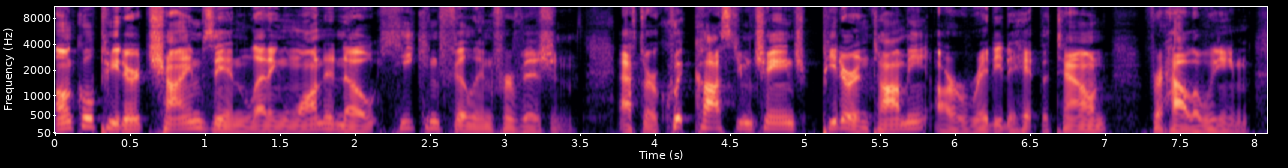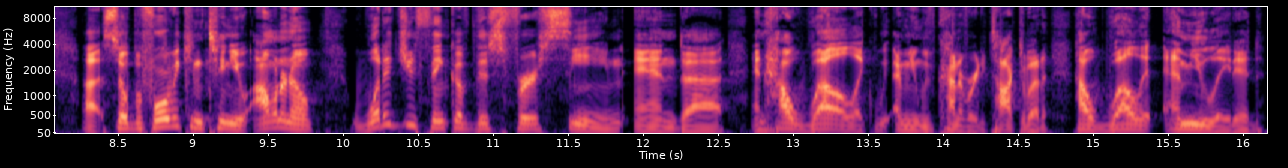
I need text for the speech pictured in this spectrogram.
Uncle Peter chimes in, letting Wanda know he can fill in for Vision. After a quick costume change, Peter and Tommy are ready to hit the town for Halloween. Uh, so before we continue, I want to know what did you think of this first scene and uh, and how well, like we, I mean, we've kind of already talked about it, how well it emulated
